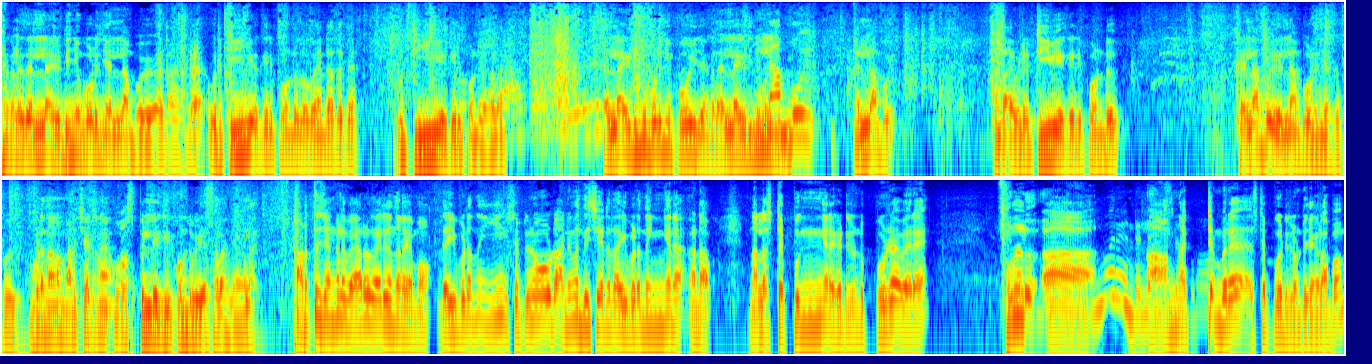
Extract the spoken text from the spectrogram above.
ഞങ്ങൾ ഇതെല്ലാം ഇടിഞ്ഞ് പൊളിഞ്ഞ് എല്ലാം പോയി കേട്ടാ. ഇവിടെ ഒരു ടി വി ഒക്കെ ഇരിപ്പുണ്ട് തുക അതിന്റെ അകത്തൊക്കെ. ഒരു ടി വി ഒക്കെ ഇരിപ്പുണ്ട് ഞങ്ങളെ. എല്ലാം ഇടിഞ്ഞ് പൊളിഞ്ഞ് പോയി ഞങ്ങൾ. എല്ലാം ഇടിഞ്ഞ് പൊളിഞ്ഞ് പോയി. എല്ലാം പോയി. എന്താ ഇവിടെ ടി വി ഒക്കെ ഇരിപ്പുണ്ട്. എല്ലാം പോയി എല്ലാം പൊളിഞ്ഞൊക്കെ പോയി. ഇവിടെ നിന്നാണ് മണിച്ചേട്ടനെ ഹോസ്പിറ്റലിലേക്ക് കൊണ്ടുപോയി സ്ഥലം ഞങ്ങളെ. അടുത്ത് ഞങ്ങൾ വേറൊരു കാര്യം എന്നറിയാമോ ദാ ഇവിടെ നിന്ന് ഈ ഷെട്ടിനോട് അനുബന്ധിച്ചായിട്ട് ദാ ഇവിടെ നിന്ന് ഇങ്ങനെ കണ്ടാ. നല്ല സ്റ്റെപ്പ് ഇങ്ങനെ കെട്ടിയിട്ടുണ്ട്. പുഴ വരെ ഫുള്ള് അങ്ങ് അറ്റം വരെ സ്റ്റെപ്പ് കെട്ടിയിട്ടുണ്ട് ഞങ്ങൾ അപ്പം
